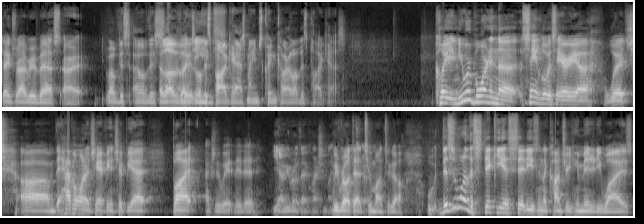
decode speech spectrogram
Thanks, Robbie. Best. All right. Love this. I love this. I love I about love this podcast. My name's Clayton Keller. I love this podcast. Clayton, you were born in the St. Louis area, which um, they haven't won a championship yet. But actually, wait, they did. Yeah, we wrote that question. Like We wrote that two months ago. This is one of the stickiest cities in the country, humidity wise.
